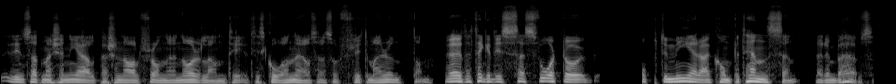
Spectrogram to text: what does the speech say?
det är inte så att man kör ner all personal från Norrland till, till Skåne och sen så flyttar man runt dem. Jag tänker att det är svårt att optimera kompetensen där den behövs.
